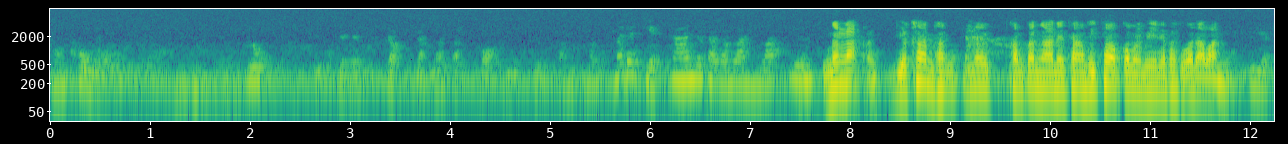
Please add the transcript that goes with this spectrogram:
ของปู่ลูกเดี๋ยวจบจากแล้วจับบอกหนังสือมันไม่ได้เกียรติค้านจะกำลังรับเรื่อง นั่นละเกียรติขั้นทางในทำการงานในทางที่ชอบก็ไม่มีในพระสวัสดิบาลเกียรติ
